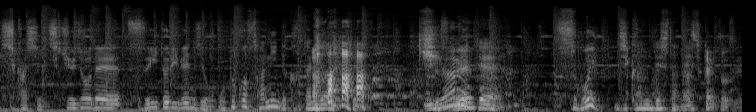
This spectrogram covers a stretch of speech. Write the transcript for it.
しかし地球上でスイートリベンジを男3人で語り合うって 極めてすごい時間でしたね。確かにそうですね。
